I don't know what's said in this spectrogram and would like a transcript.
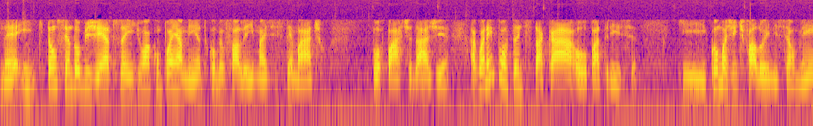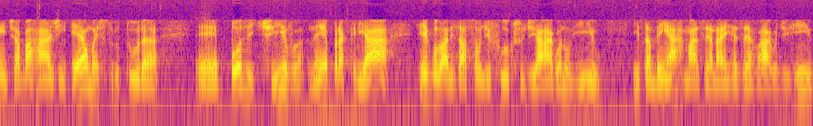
né, e que estão sendo objetos aí de um acompanhamento, como eu falei, mais sistemático por parte da AGE. Agora é importante destacar, ô Patrícia, que como a gente falou inicialmente, a barragem é uma estrutura é, positiva né, para criar regularização de fluxo de água no rio, e também armazenar e reservar água de rio,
